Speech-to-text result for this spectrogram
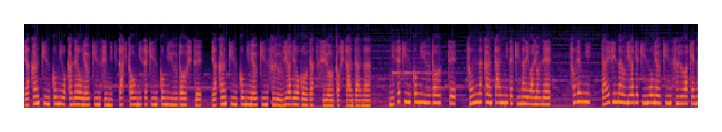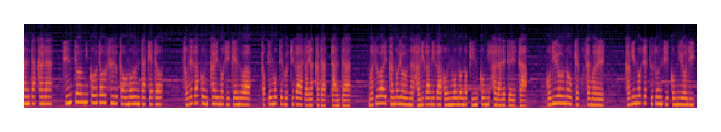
夜間金庫にお金を入金しに来た人を偽金庫に誘導して、夜間金庫に入金する売り上げを強奪しようとしたんだな。偽金庫に誘導って、そんな簡単にできないわよね。それに、大事な売上金を入金するわけなんだから、慎重に行動すると思うんだけど。それが今回の事件は、とても手口が鮮やかだったんだ。まずは以下のような張り紙が本物の金庫に貼られていた。ご利用のお客様へ、鍵の接存事故により、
